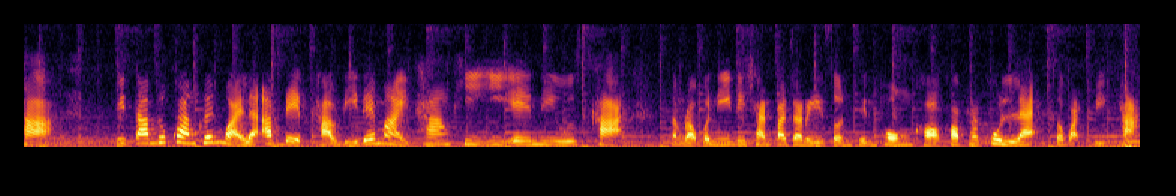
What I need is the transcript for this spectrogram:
ค่ะ ติดตามทุกความเคลื่อนไหวและอัปเดตข่าวดีได้ใหม่ทาง PEA News ค่ะสำหรับวันนี้ดิฉันปัจจรีสนสินพงศ์ขอขอบพระคุณและสวัสดีค่ะ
